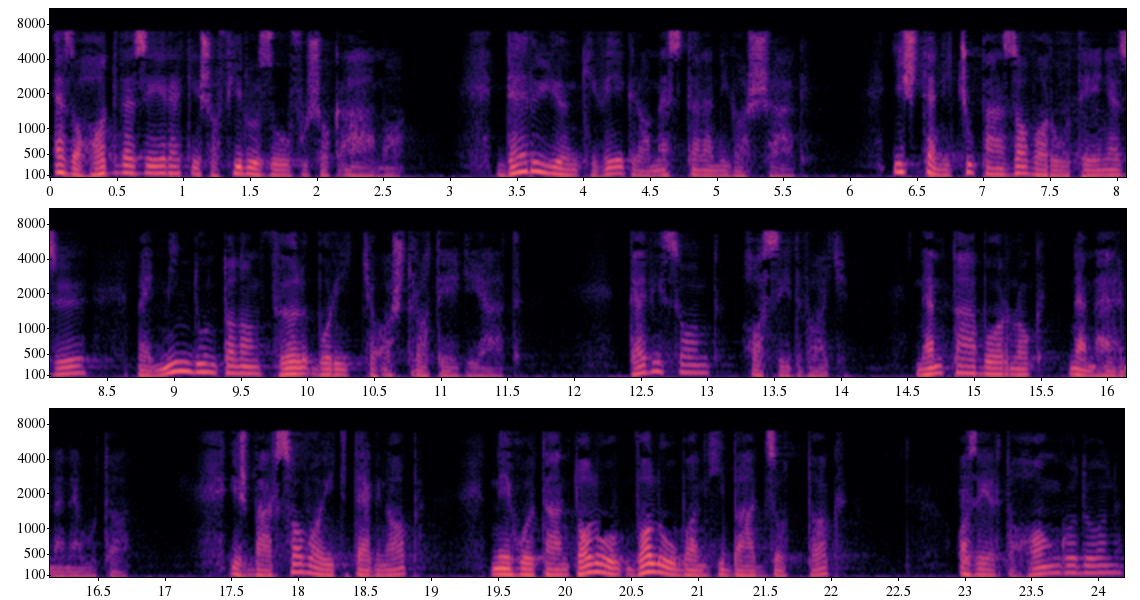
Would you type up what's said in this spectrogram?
ez a hadvezérek és a filozófusok álma. Derüljön ki végre a mesztelen igazság. Isteni csupán zavaró tényező, mely minduntalan fölborítja a stratégiát. Te viszont haszid vagy. Nem tábornok, nem hermeneuta. És bár szavait tegnap néholtán taló, valóban hibádzottak, azért a hangodon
